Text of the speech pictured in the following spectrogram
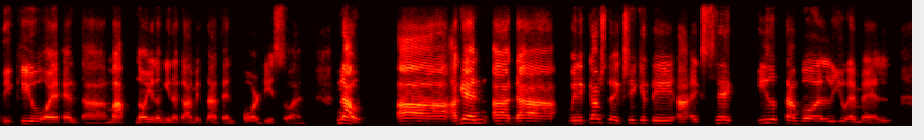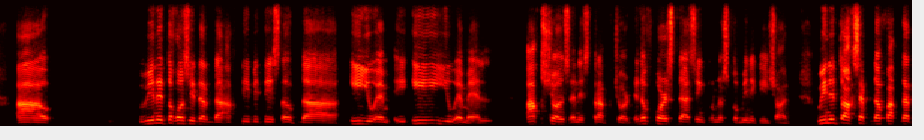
DQ and uh, map, no? Yun ang ginagamit natin for this one. Now, uh, again, uh, the when it comes to executive uh, executable UML, uh, we need to consider the activities of the EUM, EUML actions and structured. And of course the asynchronous communication. We need to accept the fact that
